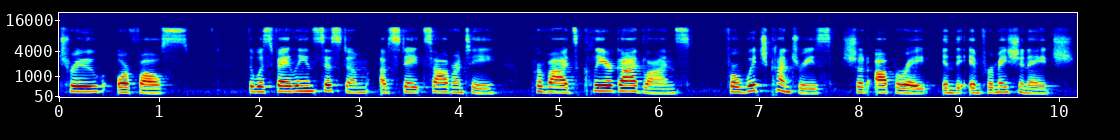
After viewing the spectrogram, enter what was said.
true or false? The Westphalian system of state sovereignty provides clear guidelines for which countries should operate in the information age.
